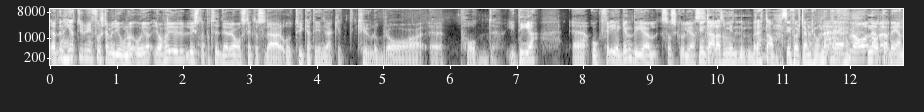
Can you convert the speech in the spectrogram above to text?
ja, den heter ju Min första miljon och jag, jag, har ju lyssnat på tidigare avsnitt och sådär och tycker att det är en jäkligt kul och bra eh, poddidé. Eh, och för egen del så skulle jag Det är inte alla som vill berätta om sin första miljon. Nej, ja, nej, men,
